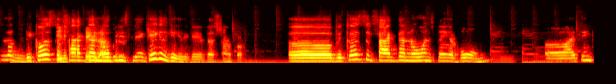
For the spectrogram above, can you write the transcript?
look, because the Feeling- fact take that it up. nobody's playing, கேக்குது, கேக்குது, கேக்குது, that's not a problem. Uh, because the fact that no one's playing at home, I think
